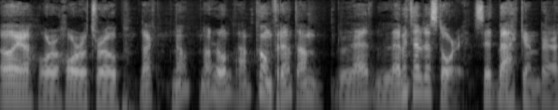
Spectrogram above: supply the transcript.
oh yeah, horror horror trope. Like, no, not at all. I'm confident. I'm let, let me tell the story. Sit back and uh,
